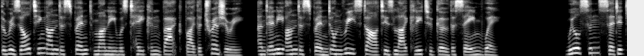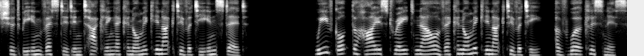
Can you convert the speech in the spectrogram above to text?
The resulting underspent money was taken back by the Treasury, and any underspend on restart is likely to go the same way. Wilson said it should be invested in tackling economic inactivity instead. We've got the highest rate now of economic inactivity, of worklessness,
